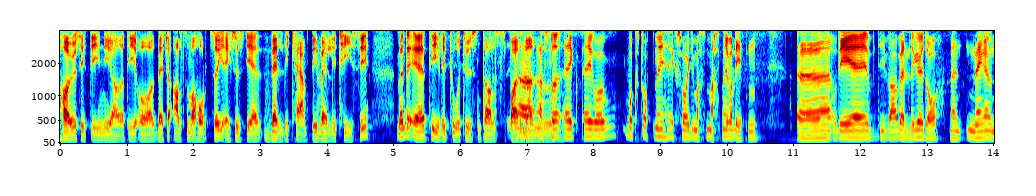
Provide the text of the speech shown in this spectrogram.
har jo sittet i nyere tid, og det er ikke alt som har holdt seg. Jeg syns de er veldig campy, veldig cheesy, men det er tidlig 2000-talls Spiderman. Ja, altså, jeg òg vokste opp med Jeg så de masse, masse da jeg var liten. Uh, og de, de var veldig gøy da, men med en gang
